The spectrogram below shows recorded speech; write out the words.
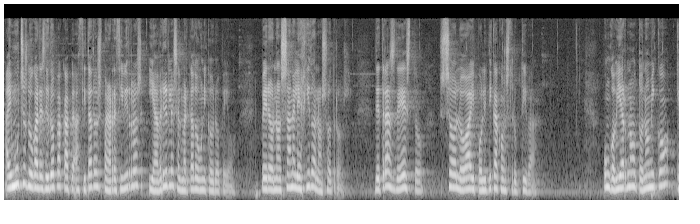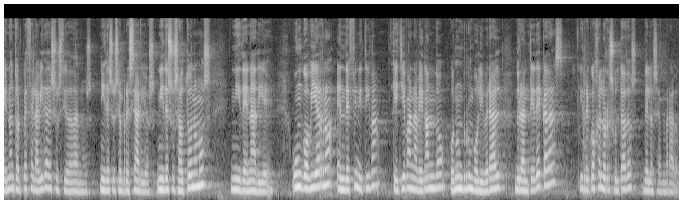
Hay muchos lugares de Europa capacitados para recibirlos y abrirles el mercado único europeo, pero nos han elegido a nosotros. Detrás de esto solo hay política constructiva. Un gobierno autonómico que no entorpece la vida de sus ciudadanos, ni de sus empresarios, ni de sus autónomos, ni de nadie. Un gobierno, en definitiva, que lleva navegando con un rumbo liberal durante décadas y recoge los resultados de lo sembrado.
